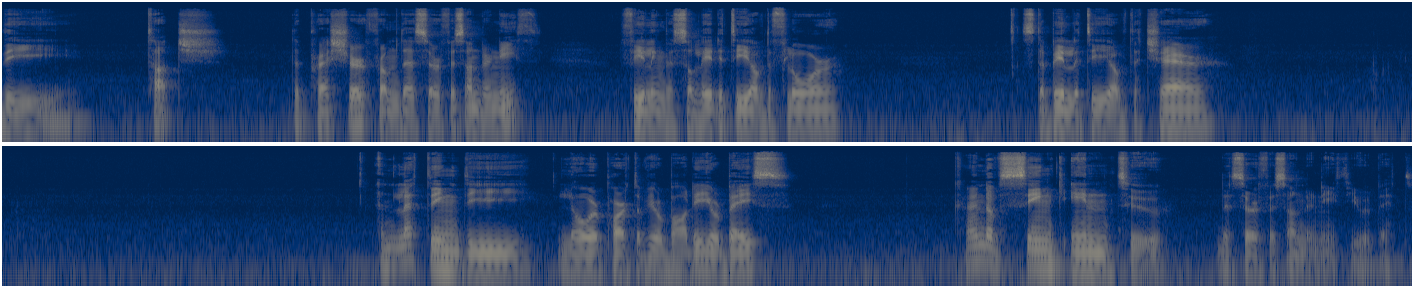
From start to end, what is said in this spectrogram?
the touch, the pressure from the surface underneath, feeling the solidity of the floor, stability of the chair. and letting the lower part of your body, your base, kind of sink into the surface underneath you a bit.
